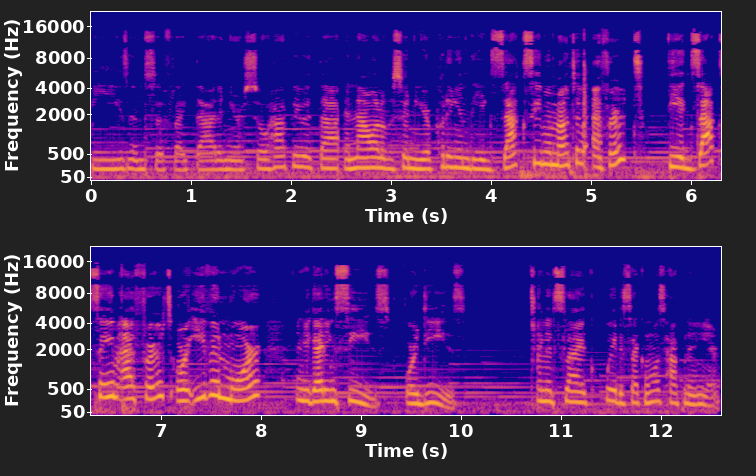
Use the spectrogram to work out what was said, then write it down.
B's and stuff like that, and you're so happy with that. And now all of a sudden you're putting in the exact same amount of effort, the exact same effort, or even more, and you're getting C's or D's. And it's like wait a second what's happening here?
